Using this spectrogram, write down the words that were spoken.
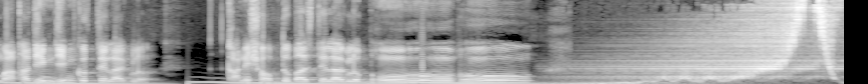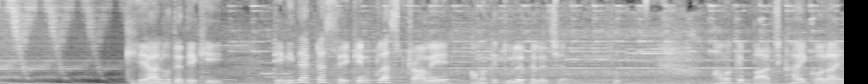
মাথা ঝিমঝিম করতে লাগল। কানে শব্দ বাজতে লাগল ভো ভো। খেয়াল হতে দেখি টেনিদা একটা সেকেন্ড ক্লাস ট্রামে আমাকে তুলে ফেলেছে। আমাকে বাজখাই গলায়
